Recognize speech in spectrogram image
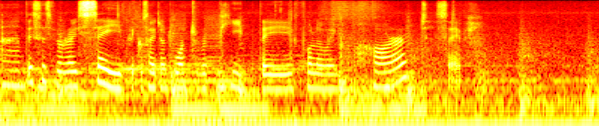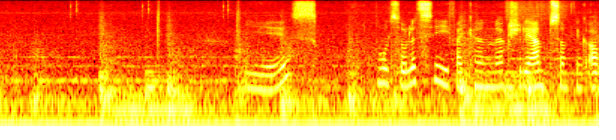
and this is where I save because I don't want to repeat the following part. Save. Yes. Also, let's see if I can actually amp something up.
